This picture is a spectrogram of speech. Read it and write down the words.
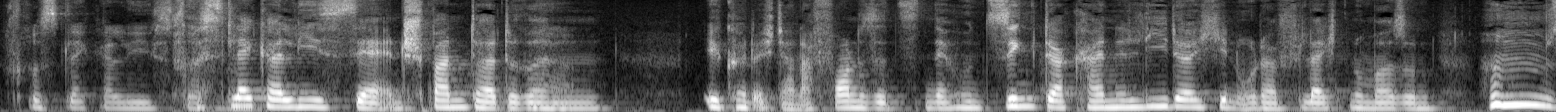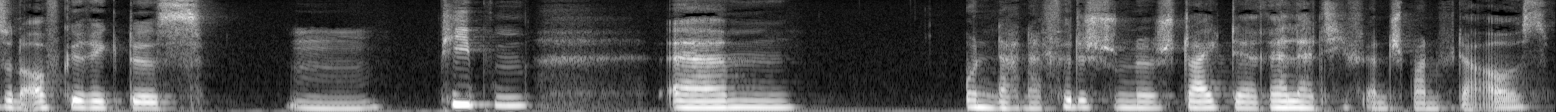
Frisst Leckerlis. Frisst Leckerlis, sehr entspannt da drin. Ja. Ihr könnt euch da nach vorne sitzen. Der Hund singt da keine Liederchen oder vielleicht nur mal so ein Hm, so ein aufgeregtes mhm. Piepen. Ähm, und nach einer Viertelstunde steigt er relativ entspannt wieder aus.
